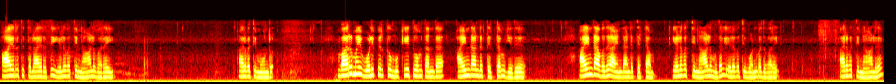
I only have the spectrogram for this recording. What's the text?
ஆயிரத்தி தொள்ளாயிரத்தி எழுபத்தி நாலு வரை. அறுபத்தி மூன்று வறுமை ஒழிப்பிற்கு முக்கியத்துவம் தந்த ஐந்தாண்டு திட்டம் எது? ஐந்தாவது ஐந்தாண்டு திட்டம் எழுபத்தி நாலு முதல் எழுபத்தி ஒன்பது வரை. அறுபத்தி நாலு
